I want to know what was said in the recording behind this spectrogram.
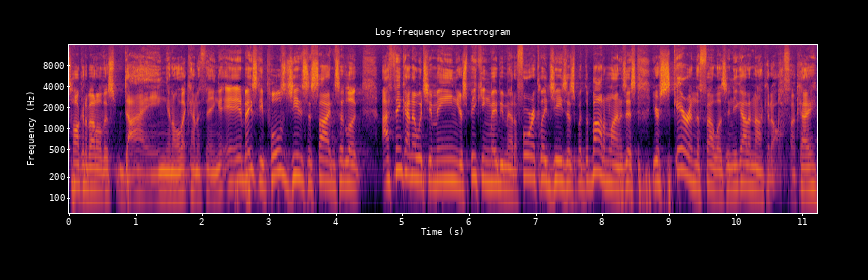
Talking about all this dying and all that kind of thing. And basically pulls Jesus aside and said, Look, I think I know what you mean. You're speaking maybe metaphorically, Jesus, but the bottom line is this you're scaring the fellas and you got to knock it off, okay?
